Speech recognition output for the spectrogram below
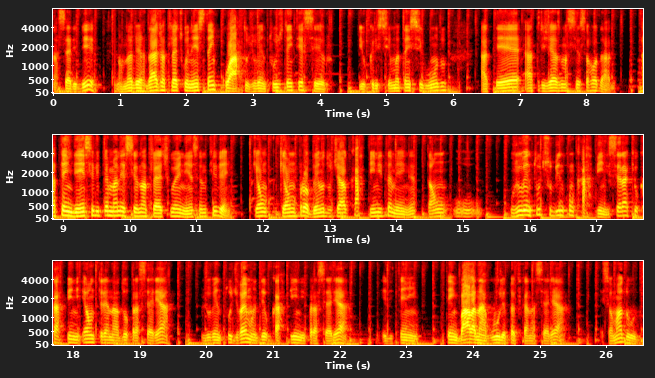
na Série B, não, na verdade o Atlético Goianiense está em quarto, o Juventude está em terceiro e o Criciúma está em segundo até a 36ª rodada. A tendência é ele permanecer no Atlético Goianiense ano que vem, que é um, que é um problema do Thiago Carpini também, né? Então, o, o Juventude subindo com o Carpini, será que o Carpini é um treinador para a Série A? O Juventude vai manter o Carpini para a Série A? Ele tem tem bala na agulha para ficar na Série A? Essa é uma dúvida.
